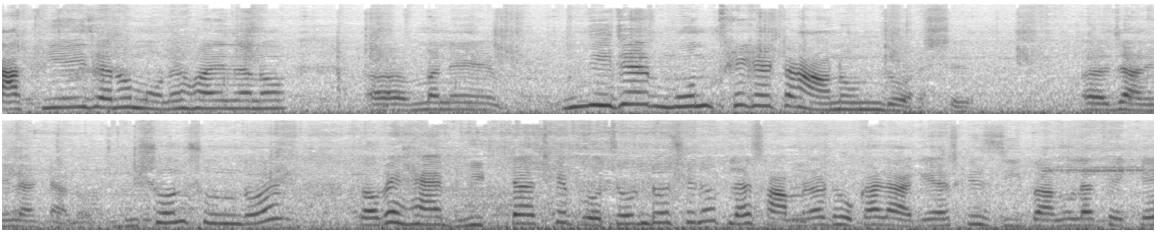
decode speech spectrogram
তাকিয়েই যেন মনে হয় যেন মানে নিজের মন থেকে একটা আনন্দ আসে। জানি না কেন। ভীষণ সুন্দর। তবে হ্যাঁ ভিড়টা আজকে প্রচণ্ড ছিল, প্লাস আমরা ঢোকার আগে আজকে জি বাংলা থেকে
